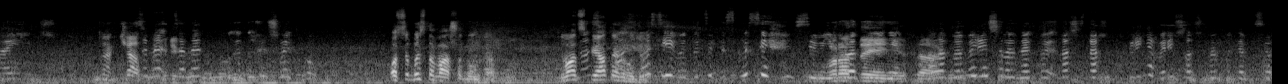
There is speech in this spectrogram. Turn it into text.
на іншу. Так, час Це не, це не буде дуже швидко. Особисто ваша думка. 25 У нас грудня. досі ведуться дискусії в сім'ї В в родині, так. Але ми вирішили, ну, якби наше старше покоління вирішило, що ми будемо 7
